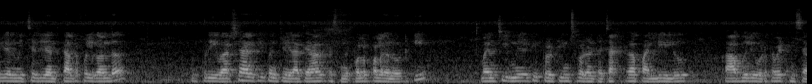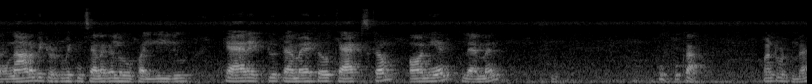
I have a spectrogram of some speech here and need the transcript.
ఇది మిచ్చర్ ఎంత కలర్ఫుల్గా ఉందో. ఇప్పుడు ఈ వర్షానికి కొంచెం ఇలా తినాలనిపిస్తుంది పుల్ల పుల్లగా నోటికి మంచి ఇమ్యూనిటీ ప్రోటీన్స్ కూడా ఉంటాయి. చక్కగా పల్లీలు కాబూలి ఉడకబెట్టిన శనగ నానబెట్టి ఉడకబెట్టిన శనగలు పల్లీలు carrot tomato capsicum onion lemon ఉప్పు కా పంట పడుతుందా?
